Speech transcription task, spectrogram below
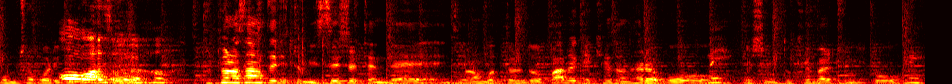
멈춰버리기도 어 하고 맞아요. 불편한 사항들이 좀 있으실 텐데 이제 그런 것들도 빠르게 개선하려고 네. 열심히 또 개발 중이고 네.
